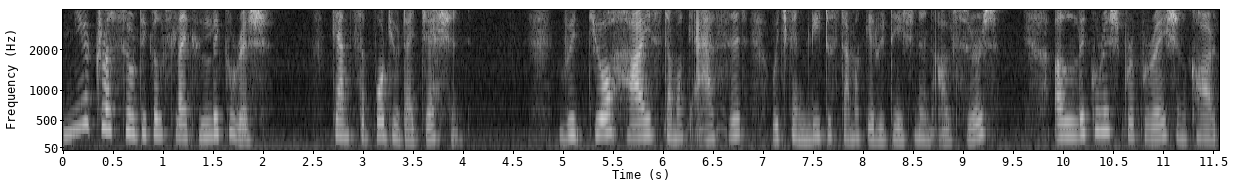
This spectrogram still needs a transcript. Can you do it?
Nutraceuticals like licorice can support your digestion. With your high stomach acid, which can lead to stomach irritation and ulcers, A licorice preparation called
